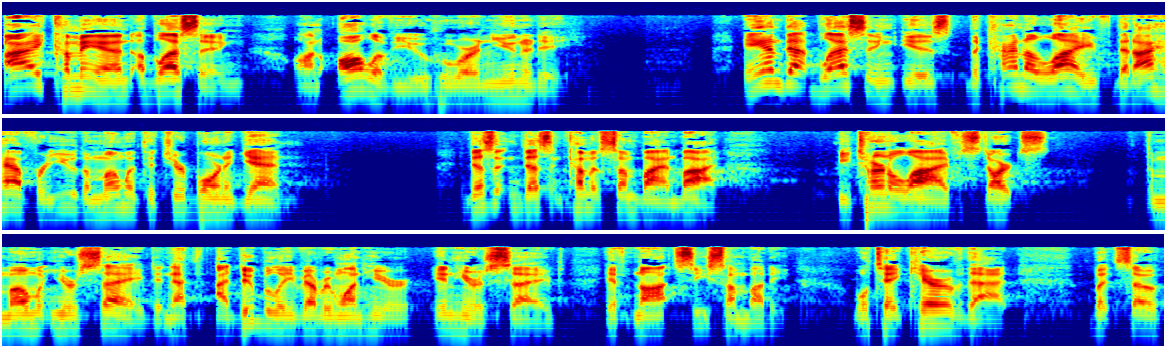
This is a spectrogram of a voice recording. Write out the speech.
I command a blessing on all of you who are in unity. And that blessing is the kind of life that I have for you the moment that you're born again. It doesn't, doesn't come as some by and by. Eternal life starts the moment you're saved. And that, I do believe everyone here in here is saved. If not, see somebody. We'll take care of that. But so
